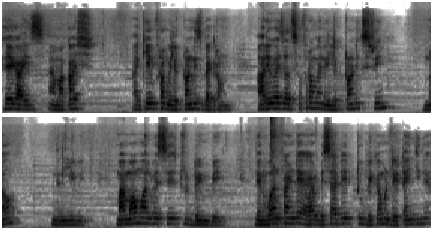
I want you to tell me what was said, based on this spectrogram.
Hey guys, I'm Akash. I came from electronics background. Are you guys also from an electronics stream? No? Then leave it. My mom always says to dream big. Then one fine day I have decided to become a data engineer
